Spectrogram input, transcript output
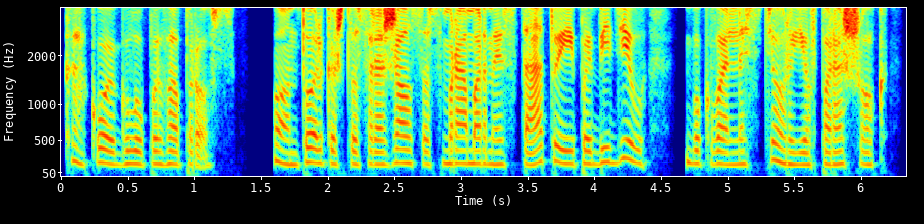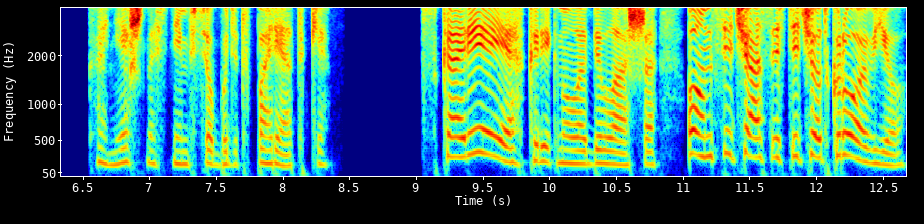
Какой глупый вопрос. Он только что сражался с мраморной статуей и победил, буквально стер ее в порошок. Конечно, с ним все будет в порядке. «Скорее!» — крикнула Белаша. «Он сейчас истечет кровью!»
